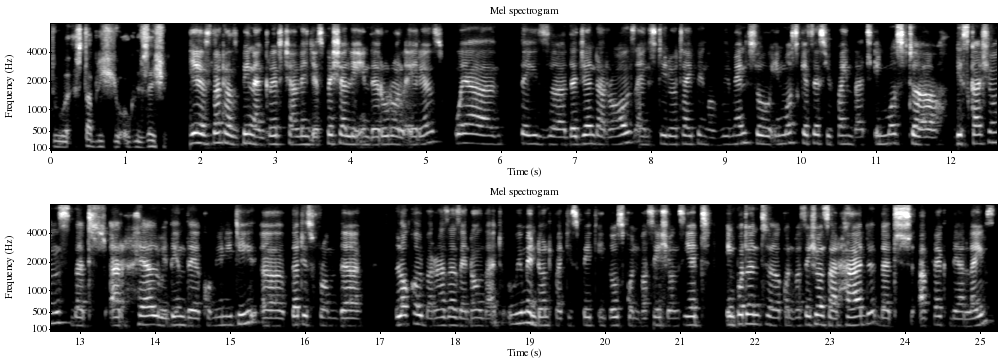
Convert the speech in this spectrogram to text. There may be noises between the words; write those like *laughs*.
to establish your organization? Yes, that has been a great challenge, especially in the rural areas where there is uh, the gender roles and stereotyping of women. So in most cases, you find that in most uh, discussions that are held within the community, uh, that is from the local barazas and all that, women don't participate in those conversations. Yet important uh, conversations are had that affect their lives.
